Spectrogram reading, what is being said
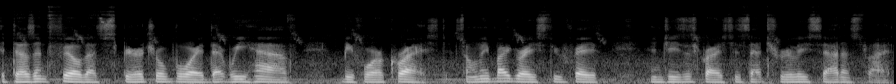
It doesn't fill that spiritual void that we have before Christ. It's only by grace through faith in Jesus Christ is that truly satisfied.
